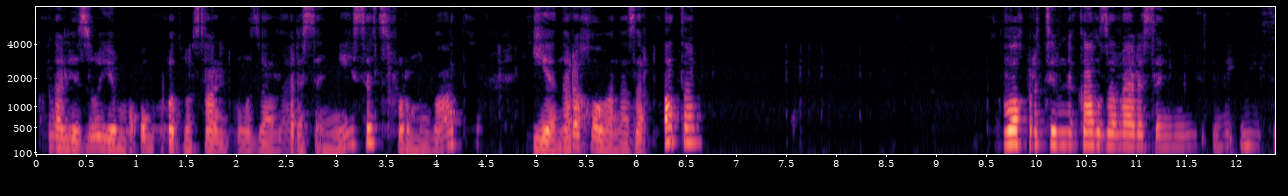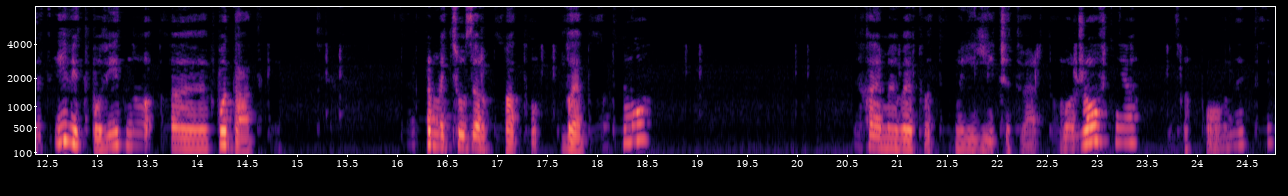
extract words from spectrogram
Аналізуємо оборотну сальдову за вересень місяць, сформувати. Є нарахована зарплата. Двох працівниках за вересень місяць і, відповідно, е, податки ми цю зарплату виплатимо. Нехай ми виплатимо її 4 жовтня, заповнити,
